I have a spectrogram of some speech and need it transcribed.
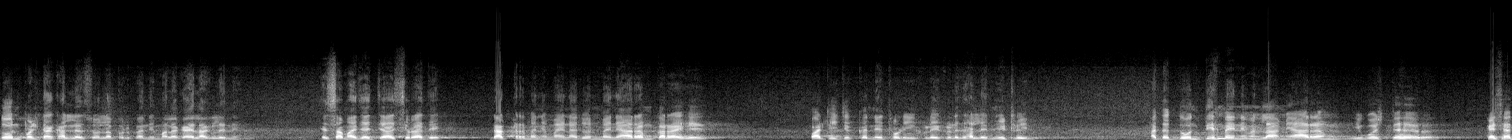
दोन पलट्या खाल्ल्या सोलापूर मला काही लागलं नाही. हे समाजाचे आशीर्वाद आहे. डॉक्टर म्हणे महिना दोन महिने आराम करा. हे पाठीचे कणे थोडे इकडे इकडे झाले नीट होईल. आता दोन तीन महिने म्हणलं आम्ही आराम ही गोष्ट कशात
